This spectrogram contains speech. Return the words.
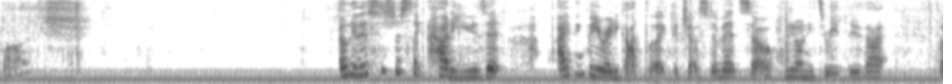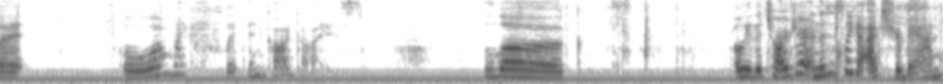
Watch. Okay, this is just like how to use it. I think we already got the like the gist of it, so we don't need to read through that. But oh my flipping god, guys. Look. Okay, the charger, and this is like an extra band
